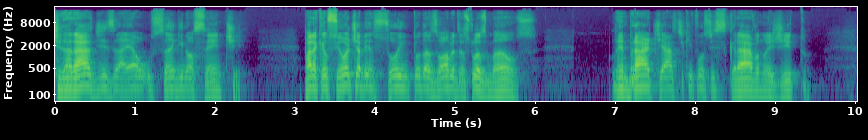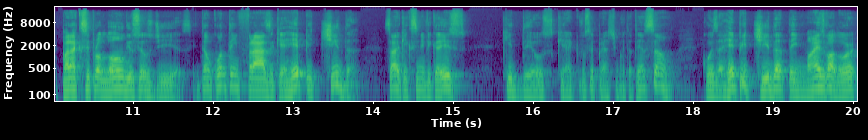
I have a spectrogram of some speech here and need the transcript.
Tirarás de Israel o sangue inocente, para que o Senhor te abençoe em todas as obras das tuas mãos. Lembrar-te-ás de que foste escravo no Egito, para que se prolongue os seus dias. Então, quando tem frase que é repetida, sabe o que significa isso? Que Deus quer que você preste muita atenção. Coisa repetida tem mais valor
